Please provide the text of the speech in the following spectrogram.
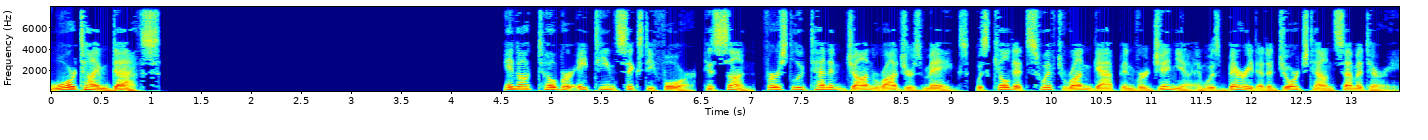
Wartime deaths In October 1864, his son, 1st Lieutenant John Rodgers Meigs, was killed at Swift Run Gap in Virginia and was buried at a Georgetown cemetery.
